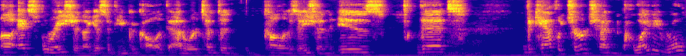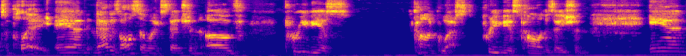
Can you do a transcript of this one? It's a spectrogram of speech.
uh, exploration, I guess if you could call it that, or attempted colonization is that the Catholic Church had quite a role to play, and that is also an extension of previous conquest, previous colonization. And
